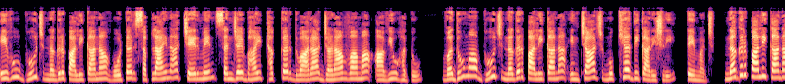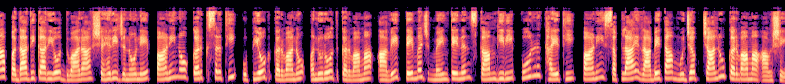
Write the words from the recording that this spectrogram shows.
એવું ભુજ નગરપાલિકાના વોટર સપ્લાયના ચેરમેન સંજયભાઈ ઠક્કર દ્વારા જણાવવામાં આવ્યું હતું. વધુમાં ભુજ નગરપાલિકાના ઇન્ચાર્જ મુખ્ય અધિકારીશ્રી તેમજ નગરપાલિકાના પદાધિકારીઓ દ્વારા શહેરીજનોને પાણીનો કર્કસરથી ઉપયોગ કરવાનો અનુરોધ કરવામાં આવે તેમજ મેન્ટેનન્સ કામગીરી પૂર્ણ થયેથી પાણી સપ્લાય રાબેતા મુજબ ચાલુ કરવામાં આવશે,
